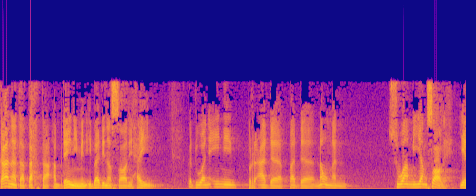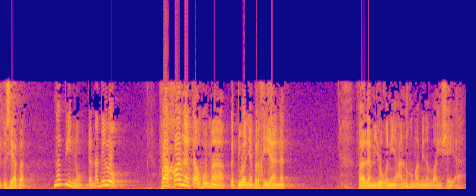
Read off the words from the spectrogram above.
kanata tahta abdaini min ibadina salihain. Keduanya ini berada pada naungan suami yang soleh yaitu siapa? Nabi Nuh dan Nabi Lut. Fakhanatahuma keduanya berkhianat. Falam yughni anhuma minallahi syai'a.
